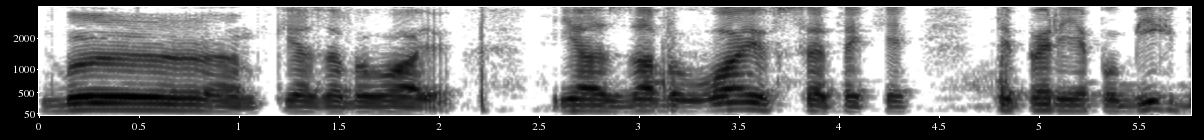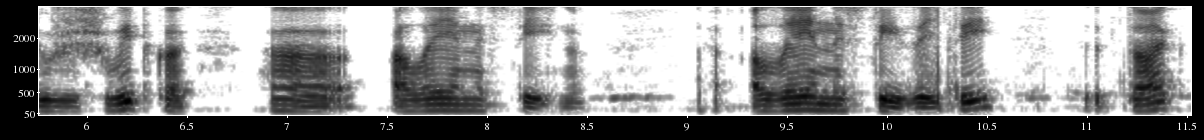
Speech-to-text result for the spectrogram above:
Бемк, я забиваю. Я забиваю все-таки. Тепер я побіг дуже швидко, але я не встигну. Але я не встиг зайти. Так.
